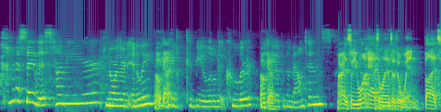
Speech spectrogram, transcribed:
I'm gonna say this time of year, northern Italy. Okay. could, could be a little bit cooler. Okay. Maybe up in the mountains. All right, so you want Atalanta to win, but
